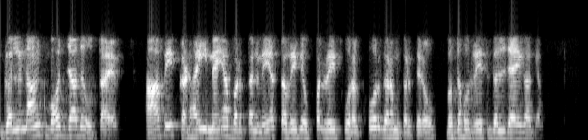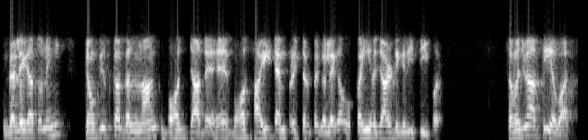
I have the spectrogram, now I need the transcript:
गलनांक बहुत ज़्यादा होता है। आप एक कढ़ाई में या बर्तन में या तवे के ऊपर रेत को रखो और गर्म करते रहो। बताओ, रेत गल जाएगा क्या? गलेगा तो नहीं, क्योंकि उसका गलनांक बहुत ज़्यादा है, बहुत हाई टेम्परेचर पे गलेगा, वो कई हज़ार डिग्री सी पर। समझ में आती है बात?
